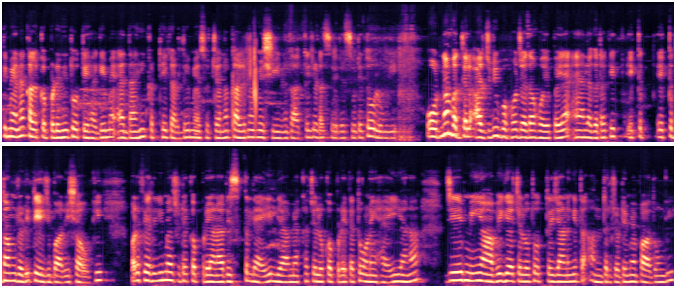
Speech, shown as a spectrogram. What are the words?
ਅਤੇ ਮੈਂ ਨਾ ਕੱਲ੍ਹ ਕੱਪੜੇ ਨਹੀਂ ਧੋਤੇ ਹੈਗੇ, ਮੈਂ ਇੱਦਾਂ ਹੀ ਇਕੱਠੇ ਕਰਦੇ ਮੈਂ ਸੋਚਿਆ ਨਾ ਕੱਲ੍ਹ ਮੈਂ ਮਸ਼ੀਨ ਲਗਾ ਕੇ ਜਿਹੜਾ ਸਵੇਰੇ ਸਵੇਰੇ ਧੋ ਲੂੰਗੀ। ਔਰ ਨਾ ਬੱਦਲ ਅੱਜ ਵੀ ਬਹੁਤ ਜ਼ਿਆਦਾ ਹੋਏ ਪਏ ਆ। ਐਂ ਲੱਗਦਾ ਕਿ ਇੱਕ, ਇੱਕਦਮ ਜਿਹੜੀ ਤੇਜ਼ ਬਾਰਿਸ਼ ਆਊਗੀ। ਪਰ ਫਿਰ ਵੀ ਮੈਂ ਜਿਹੜੇ ਕੱਪੜਿਆਂ ਦਾ ਰਿਸਕ ਲੈ ਹੀ ਲਿਆ। ਮੈਂ ਕਿਹਾ ਚਲੋ ਕੱਪੜੇ ਤਾਂ ਧੋਣੇ ਹੈ ਹੀ ਆ ਨਾ। ਜੇ ਮੀਂਹ ਆ ਵੀ ਗਿਆ, ਚਲੋ ਧੋਤੇ ਜਾਣਗੇ ਤਾਂ ਅੰਦਰ ਜਿਹੜੇ ਮੈਂ ਪਾ ਦੂੰਗੀ।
